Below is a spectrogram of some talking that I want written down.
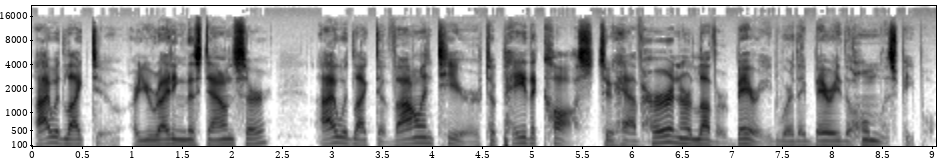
I would like to. Are you writing this down, sir? I would like to volunteer to pay the cost to have her and her lover buried where they bury the homeless people.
